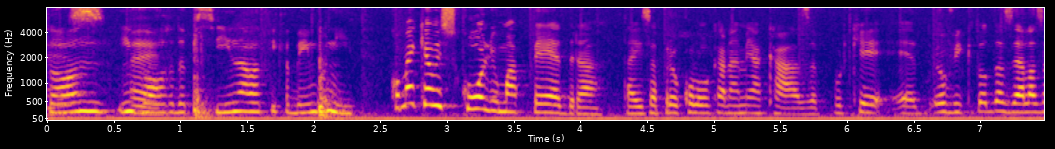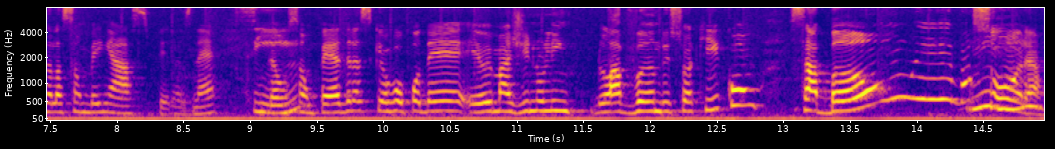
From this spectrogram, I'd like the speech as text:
só Mas, em é. volta da piscina, ela fica bem bonita. Como é que eu escolho uma pedra, Thaisa, para eu colocar na minha casa? Porque é, eu vi que todas elas, elas são bem ásperas, né? Sim. Então são pedras que eu vou poder, eu imagino lim- lavando isso aqui com sabão e vassoura, Uhum,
